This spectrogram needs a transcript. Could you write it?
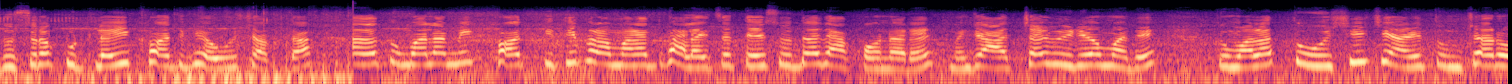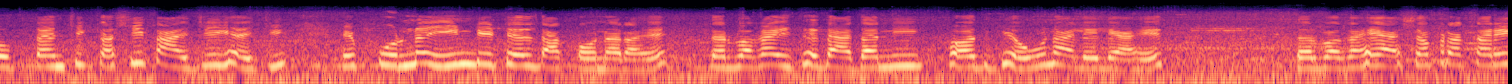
दुसरं कुठलंही खत घेऊ शकता. आता तुम्हाला मी खत किती प्रमाणात घालायचं ते सुद्धा दाखवणार आहे. म्हणजे आजच्या व्हिडिओमध्ये तुम्हाला तुळशीची आणि तुमच्या रोपट्यांची कशी काळजी घ्यायची हे पूर्ण इन डिटेल दाखवणार आहे. तर बघा इथे दादांनी खत घेऊन आलेले आहेत. तर बघा हे अशा प्रकारे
